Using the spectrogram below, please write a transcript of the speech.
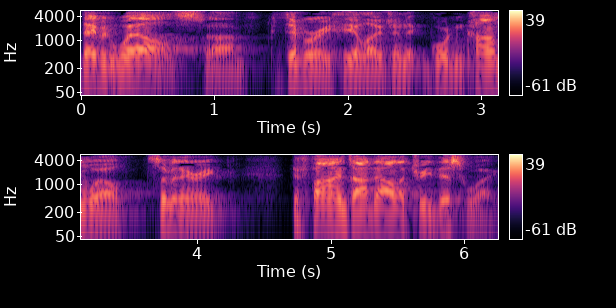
David Wells, um, contemporary theologian at Gordon Conwell Seminary, defines idolatry this way.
